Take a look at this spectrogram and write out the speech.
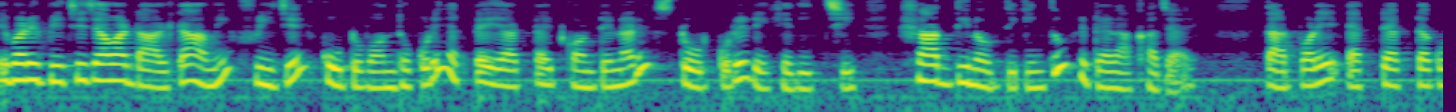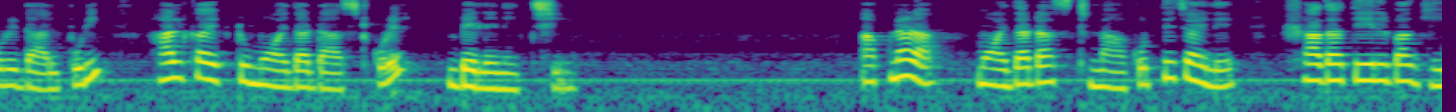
এবারে বেঁচে যাওয়া ডালটা আমি ফ্রিজে কৌটো বন্ধ করে একটা এয়ারটাইট কন্টেনারে স্টোর করে রেখে দিচ্ছি। সাত দিন অবধি কিন্তু এটা রাখা যায়। তারপরে একটা একটা করে ডাল পুরি, হালকা একটু ময়দা ডাস্ট করে বেলে নিচ্ছি। আপনারা ময়দা ডাস্ট না করতে চাইলে সাদা তেল বা ঘি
